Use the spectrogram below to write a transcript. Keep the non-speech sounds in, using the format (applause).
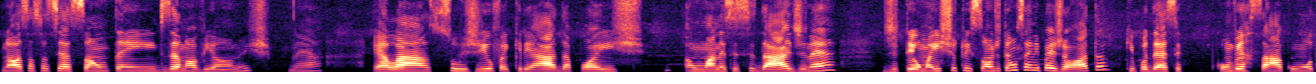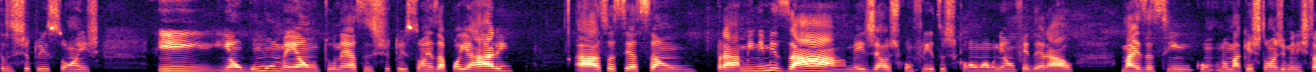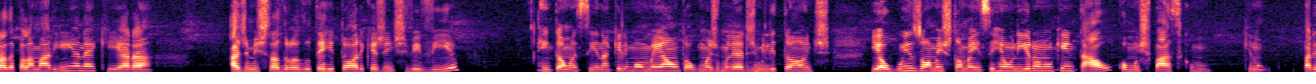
Nossa associação tem 19 anos. Né? Ela surgiu, foi criada após uma necessidade né, de ter uma instituição, de ter um CNPJ que pudesse conversar com outras instituições e em algum momento né, essas instituições apoiarem a associação para minimizar, mediar os conflitos com a União Federal, mas assim, com, numa questão administrada pela Marinha, né, que era administradora do território que a gente vivia. Então, assim, naquele momento, algumas mulheres militantes e alguns homens também se reuniram no quintal, como um espaço como, que não,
